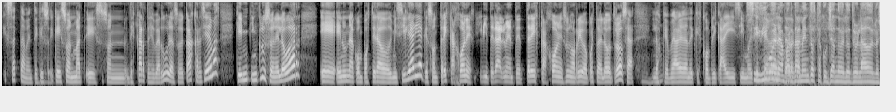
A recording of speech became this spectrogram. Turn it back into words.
Exactamente, que, que son, eh, son descartes de verduras o de cáscaras y demás, que incluso en el hogar, eh, en una compostera domiciliaria, que son tres cajones, literalmente tres cajones, uno arriba puesto del otro, o sea, los que me hablan de que es complicadísimo. si vivo en apartamento, está escuchando del otro lado, él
